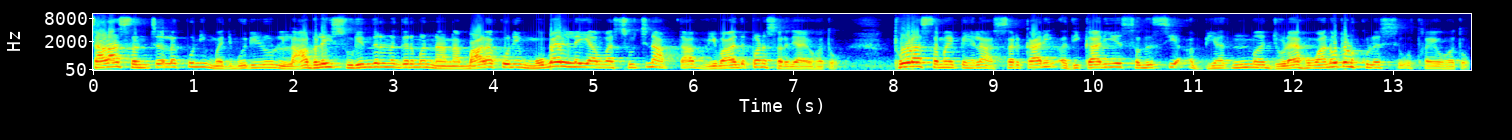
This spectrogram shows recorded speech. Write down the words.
શાળા સંચાલકોની મજબૂરીનો લાભ લઈ સુરેન્દ્રનગરમાં નાના બાળકોને મોબાઈલ લઈ આવવા સૂચના આપતા વિવાદ પણ સર્જાયો હતો. થોડા સમય પહેલાં સરકારી અધિકારીએ સદસ્ય અભિયાનમાં જોડાયા હોવાનો પણ ખુલાસો થયો હતો.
